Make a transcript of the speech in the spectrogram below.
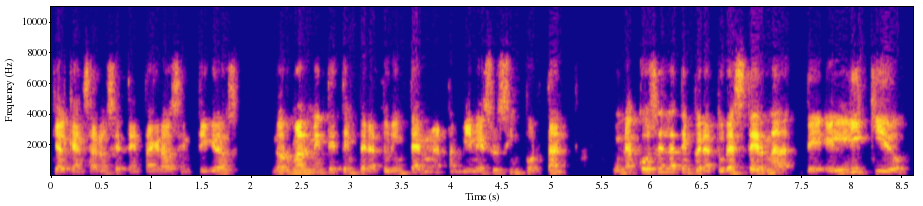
que alcanzaron 70 grados centígrados. normalmente temperatura interna, también eso es importante. Una cosa es la temperatura externa del líquido,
